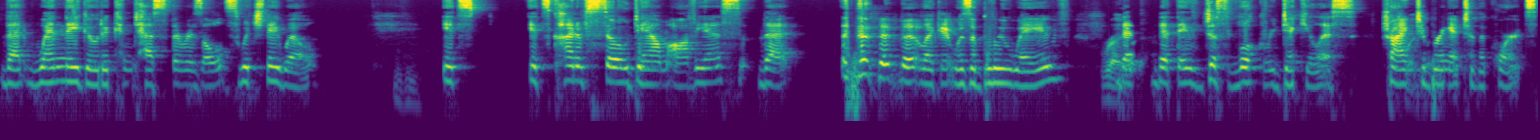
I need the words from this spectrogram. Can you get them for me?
that when they go to contest the results, which they will, mm-hmm. it's it's kind of so damn obvious that that, that, like it was a blue wave right. that that they just look ridiculous trying right. to bring it to the courts.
